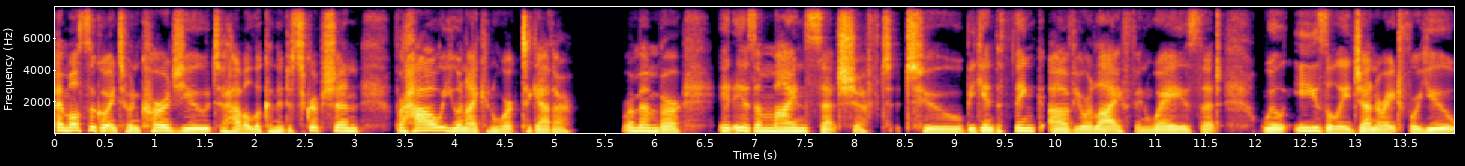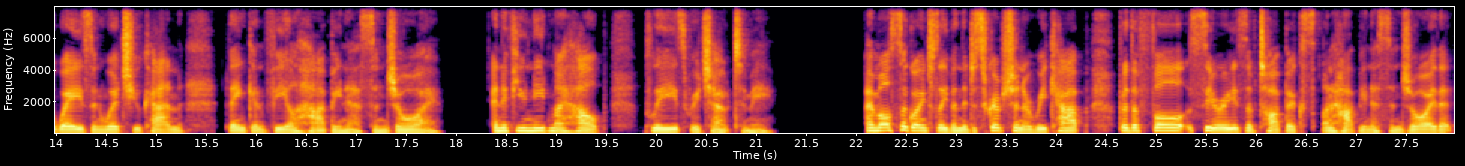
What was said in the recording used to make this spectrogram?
I'm also going to encourage you to have a look in the description for how you and I can work together. Remember, it is a mindset shift to begin to think of your life in ways that will easily generate for you ways in which you can think and feel happiness and joy. And if you need my help, please reach out to me. I'm also going to leave in the description a recap for the full series of topics on happiness and joy that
